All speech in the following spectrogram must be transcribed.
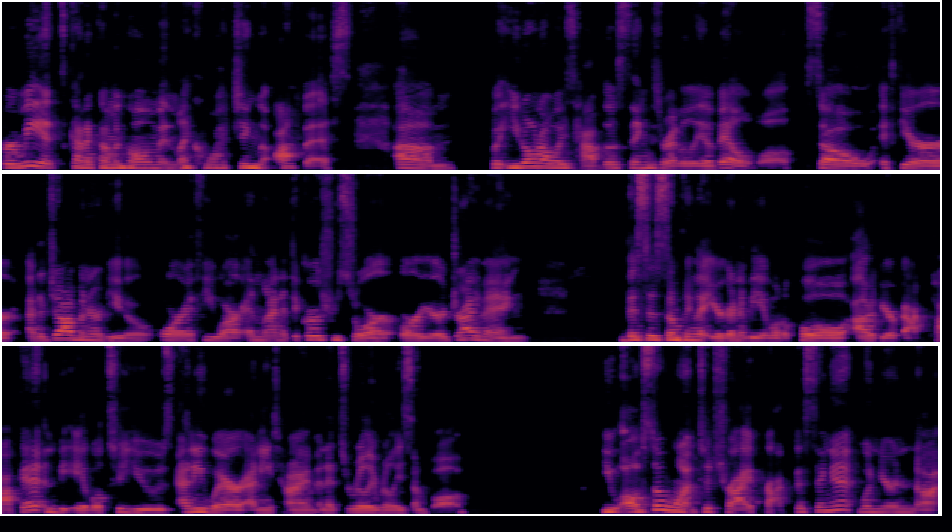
for me, it's kind of coming home and like watching The Office. Um, but you don't always have those things readily available. So if you're at a job interview or if you are in line at the grocery store or you're driving, this is something that you're going to be able to pull out of your back pocket and be able to use anywhere, anytime. And it's really, really simple. You also want to try practicing it when you're not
